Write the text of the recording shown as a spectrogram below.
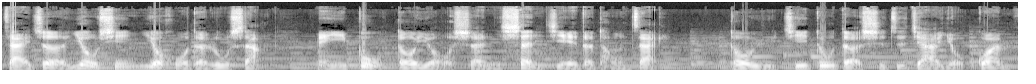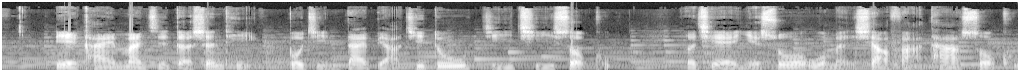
在这又新又活的路上。每一步都有神圣洁的同在，都与基督的十字架有关。裂开幔子的身体，不仅代表基督及其受苦，而且也说我们效法他受苦。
